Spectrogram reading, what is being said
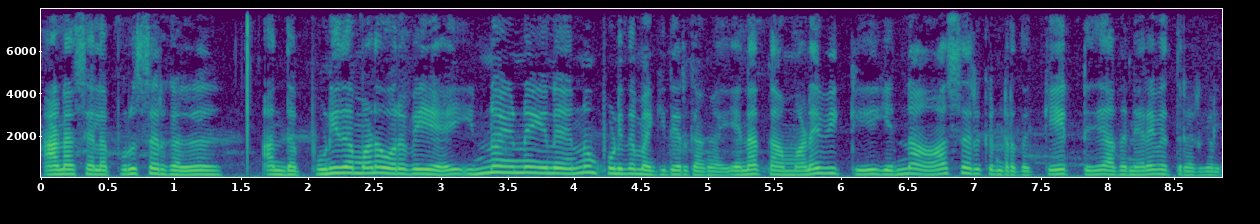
ஆனால் சில புருஷர்கள் அந்த புனிதமான உறவையை இன்னும் இன்னும் இன்னும் இன்னும் புனிதமாக்கிட்டே இருக்காங்க. ஏன்னா தன் மனைவிக்கு என்ன ஆசை இருக்குன்றதை கேட்டு அதை நிறைவேற்றுறார்கள்.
